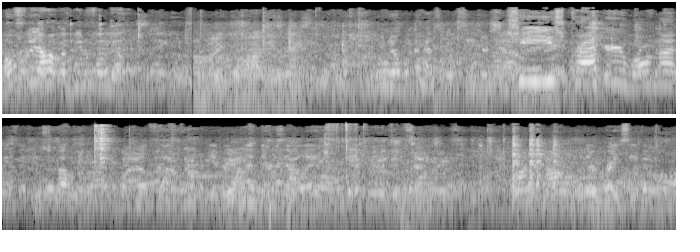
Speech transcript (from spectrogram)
hopefully I'll have a beautiful meal. Oh my gosh. You know what has good Caesar salad? Cheese, cracker, walnut. Let's go. Wildflower. Have you ever yeah. had their salad? They have really good salad. They're pricey though.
